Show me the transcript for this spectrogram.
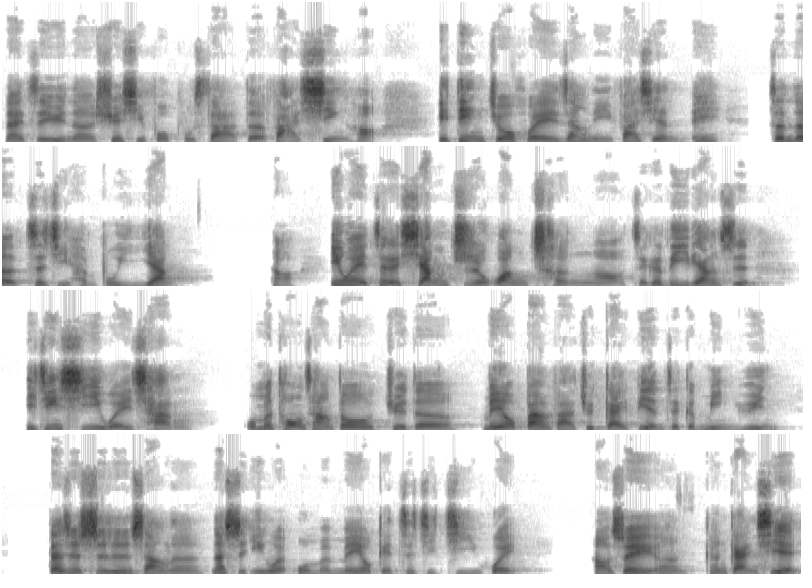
乃至于呢学习佛菩萨的发心哈，一定就会让你发现，哎，真的自己很不一样啊，因为这个相知望成啊，这个力量是已经习以为常。我们通常都觉得没有办法去改变这个命运，但是事实上呢，那是因为我们没有给自己机会。好，所以嗯，很感谢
